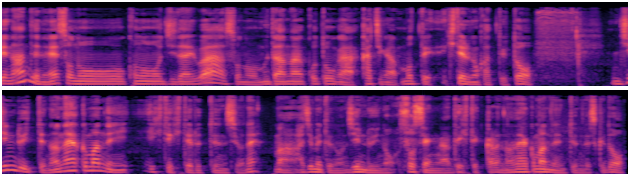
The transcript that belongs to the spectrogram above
でなんでねそのこの時代はその無駄なことが価値が持ってきてるのかっていうと人類って700万年生きてきてるっていうんですよね。まあ初めての人類の祖先ができてから700万年っていうんですけど、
